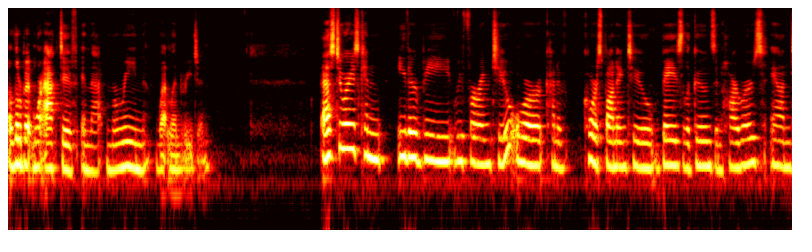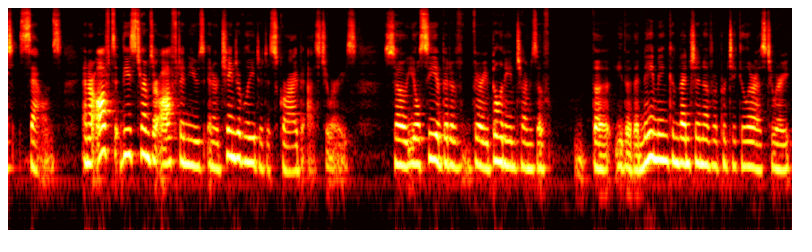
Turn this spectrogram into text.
a little bit more active in that marine wetland region. Estuaries can either be referring to or kind of corresponding to bays, lagoons, and harbors and sounds and are often these terms are often used interchangeably to describe estuaries. So you'll see a bit of variability in terms of the either the naming convention of a particular estuary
